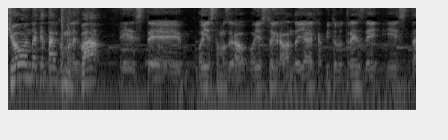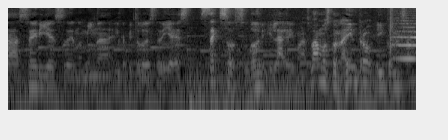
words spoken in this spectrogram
¿Qué onda? ¿Qué tal? ¿Cómo les va? Este, hoy, estamos hoy estoy grabando ya el capítulo 3 de esta serie, se denomina, el capítulo de este día es Sexo, Sudor y Lágrimas. Vamos con la intro y comenzamos.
